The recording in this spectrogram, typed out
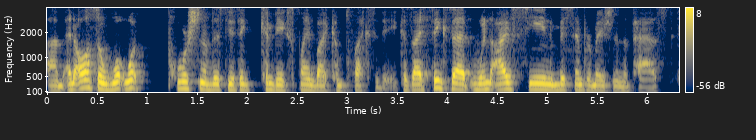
Um, and also, what what portion of this do you think can be explained by complexity? Because I think that when I've seen misinformation in the past,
